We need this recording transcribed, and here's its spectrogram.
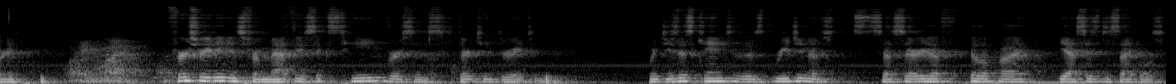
Morning. The first reading is from Matthew 16, verses 13 through 18. When Jesus came to the region of Caesarea Philippi, he asked his disciples,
